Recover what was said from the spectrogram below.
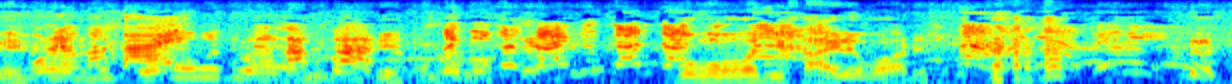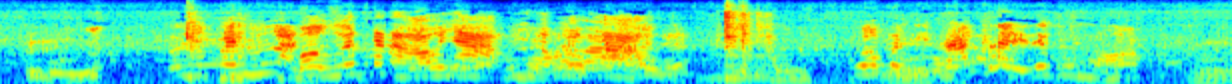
นี่เอามาขายหลังบ้านนี่อันนี้ก็ขายคือกันกันโอ้โหเพิ่นสิขายด้วยบ่นี่บ่เงินมันเอายากมีทั้งเอาเก่าพวกมันสิทักใส่ได้คุณหมออืม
